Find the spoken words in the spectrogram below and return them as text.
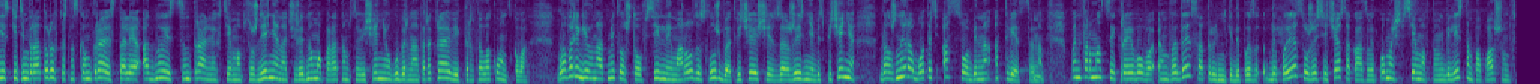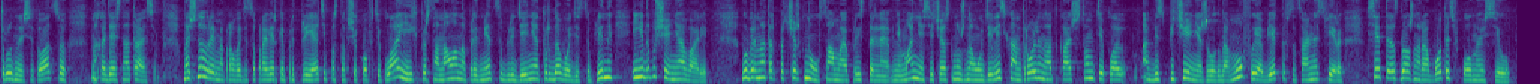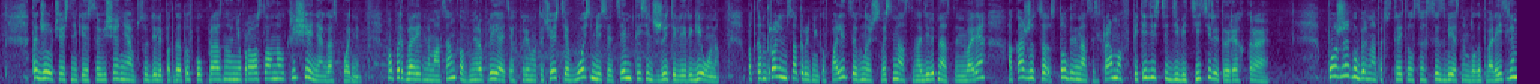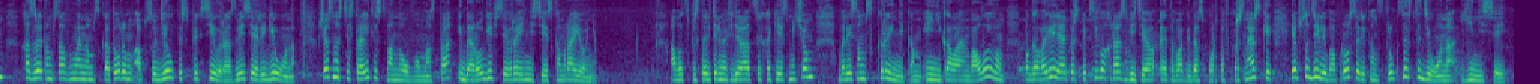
Низкие температуры в Красноярском крае стали одной из центральных тем обсуждения на очередном аппаратном совещании у губернатора края Виктора Толоконского. Глава региона отметил, что в сильные морозы службы, отвечающие за жизнеобеспечение, должны работать особенно ответственно. По информации краевого МВД, сотрудники ДПС уже сейчас оказывают помощь всем автомобилистам, попавшим в трудную ситуацию, находясь на трассе. В ночное время проводится проверка предприятий, поставщиков тепла и их персонала на предмет соблюдения трудовой дисциплины и недопущения аварий. Губернатор подчеркнул, самое пристальное внимание сейчас нужно уделить контролю над качеством теплообеспечения жилых домов и объектов социальной сферы. Все ТЭС должны работать в полную силу. Также участники совещания обсудили подготовку к празднованию православного крещения Господня. По предварительным оценкам, в мероприятиях примут участие 87 тысяч жителей региона. Под контролем сотрудников полиции в ночь с 18 на 19 января окажутся 112 храмов в 59 территориях края. Позже губернатор встретился с известным благотворителем Хазретом Савменом, с которым обсудил перспективы развития региона, в частности, строительство нового моста и дороги в Северо-Енисейском районе. А вот с представителями Федерации хоккея с мячом Борисом Скрынником и Николаем Валуевым поговорили о перспективах развития этого вида спорта в Красноярске и обсудили вопросы реконструкции стадиона «Енисей».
